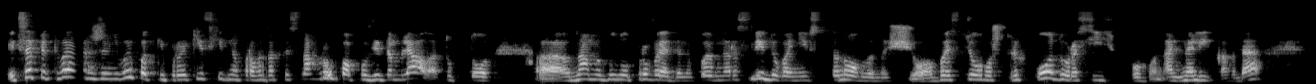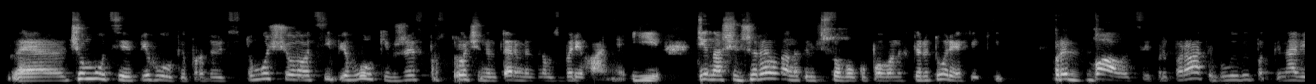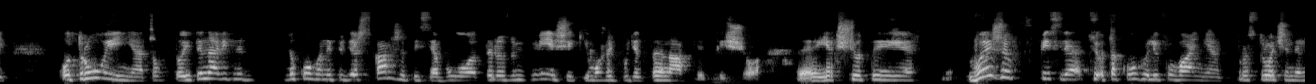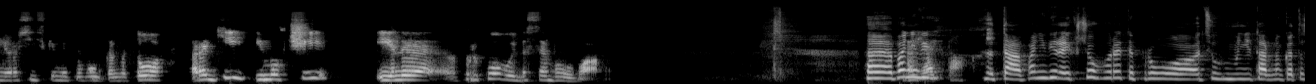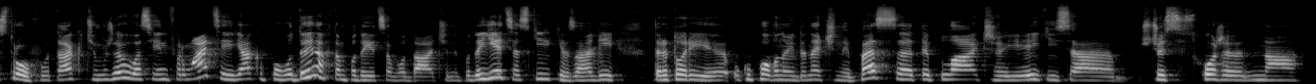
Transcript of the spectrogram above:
І це підтверджені випадки, про які східна правозахисна група повідомляла. Тобто е, нами було проведено певне розслідування і встановлено, що без цього штрих-коду російського на, ліках, да, е, чому ці пігулки продаються? Тому що ці пігулки вже з простроченим терміном зберігання. І ті наші джерела на тимчасово окупованих територіях, які придбали цей препарат, і були випадки навіть отруєння, тобто і ти навіть не до кого не підеш скаржитися, бо ти розумієш, які можуть бути наслідки. Що е, якщо ти вижив після цього такого лікування простроченими російськими повулками, то радій і мовчи, і не приковуй до себе увагу. Е, Пані так. Так, пані Віра, якщо говорити про цю гуманітарну катастрофу, так чи можливо у вас є інформація, як по годинах там подається вода, чи не подається, скільки взагалі території окупованої Донеччини без е, тепла, чи є якісь а, щось схоже на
